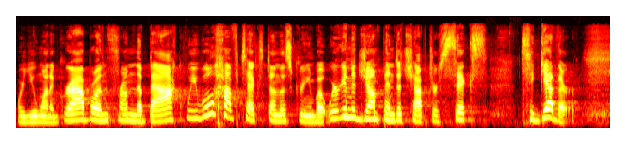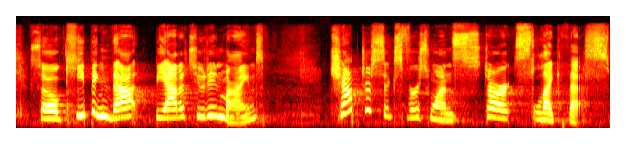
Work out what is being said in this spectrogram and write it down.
or you want to grab one from the back, we will have text on the screen, but we're going to jump into chapter 6 together. So, keeping that beatitude in mind, chapter 6, verse 1 starts like this.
